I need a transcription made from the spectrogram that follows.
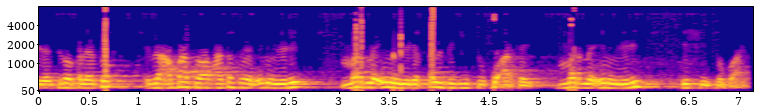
كذا تلو ثلاثة ابن عباس لو حاسس إنه يري مرنا إنه يري قلبي توقف أركي مرنا إنه يري إشي توقف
